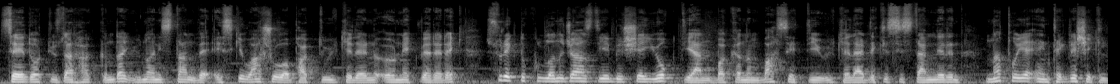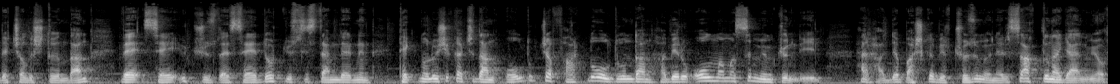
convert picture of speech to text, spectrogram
S-400'ler hakkında Yunanistan ve eski Varşova Paktı ülkelerini örnek vererek sürekli kullanacağız diye bir şey yok diyen bakanın bahsettiği ülkelerdeki sistemlerin NATO'ya entegre şekilde çalıştığından ve S-300 ve S-400 sistemlerinin teknolojik açıdan oldukça farklı olduğundan haberi olmaması mümkün değil herhalde başka bir çözüm önerisi aklına gelmiyor.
